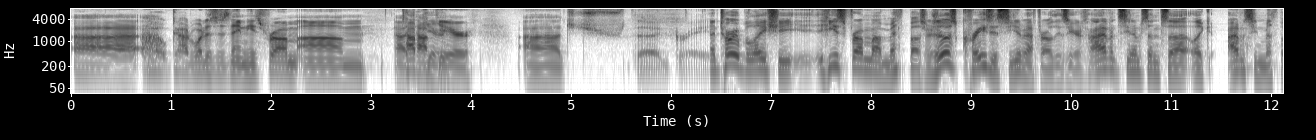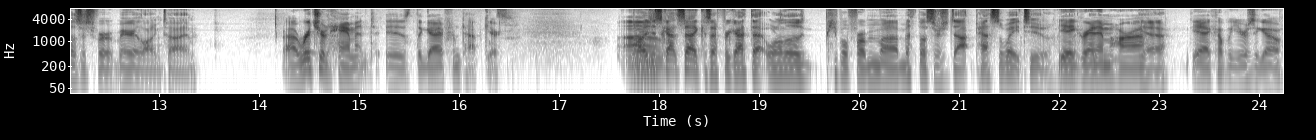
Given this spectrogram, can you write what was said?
uh, oh god, what is his name? He's from um, uh, Top Top, Gear. Gear. Uh, the great. And Tory Belleci, he's from uh, MythBusters. It was crazy to see him after all these years. I haven't seen him since uh, like I haven't seen MythBusters for a very long time. Uh, Richard Hammond is the guy from Top Gear. well, I just got sad because I forgot that one of those people from uh, MythBusters dot passed away too. Yeah, Grant Imahara. Yeah. yeah, a couple years ago.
